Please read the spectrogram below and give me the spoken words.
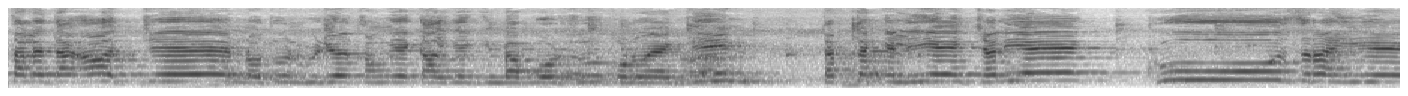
তাহলে দেখা হচ্ছে নতুন ভিডিওর সঙ্গে কালকে কিংবা পরশু কোনো একদিন। তব তাকে নিয়ে চলিয়ে খুশ রহিয়ে।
